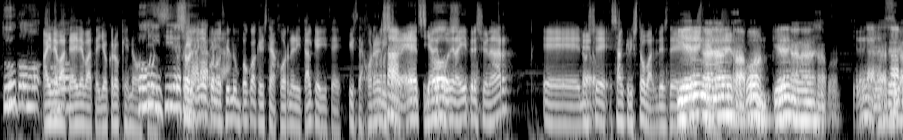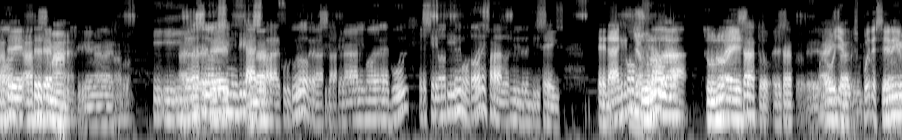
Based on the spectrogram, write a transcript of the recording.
¿Tú cómo, hay debate, hay debate, yo creo que no. ¿Cómo incides Sobre todo conociendo un poco a Christian Horner y tal, que dice, Christian Horner dice, ya me pueden ahí presionar eh, no sé, San Cristóbal desde... Quieren ganar en Japón, quieren ganar en Japón. Quieren ganar Hace, en Japón. hace- hace semanas que quieren ganar en Japón. Y, yo no sé lo que significa eso para el futuro, pero la situación ahora mismo de Red Bull es que no tiene motores para 2026. Tendrán que comprar Su otra- exacto, exacto. Oye, pues puede ser. ¿eh?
